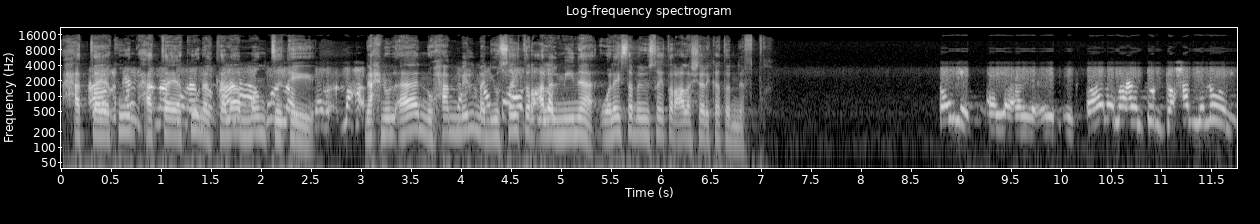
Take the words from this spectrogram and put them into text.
حتى آه، يكون حتى يكون الكلام منطقي. نحن الآن نحمل من يسيطر على الميناء وليس من يسيطر على شركة النفط. طيب طالما أنتم تحملون.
